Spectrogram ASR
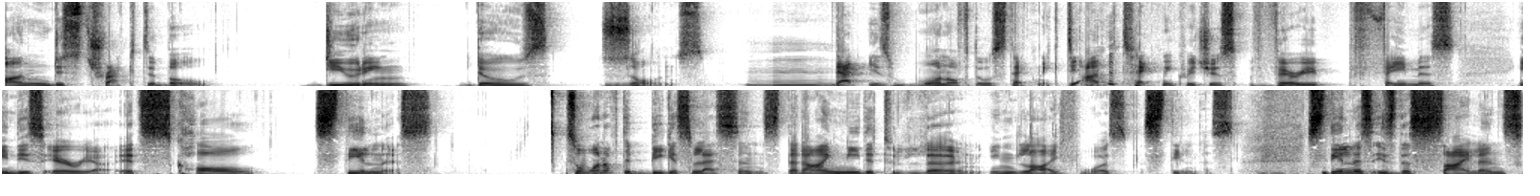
undistractable during those zones. Mm. That is one of those techniques. The other technique, which is very famous in this area, it's called stillness. So one of the biggest lessons that I needed to learn in life was stillness. stillness is the silence,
